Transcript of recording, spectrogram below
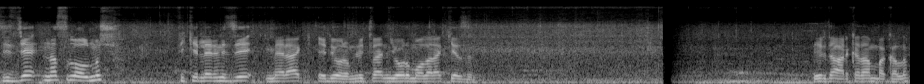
Sizce nasıl olmuş? Fikirlerinizi merak ediyorum. Lütfen yorum olarak yazın. Bir de arkadan bakalım.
